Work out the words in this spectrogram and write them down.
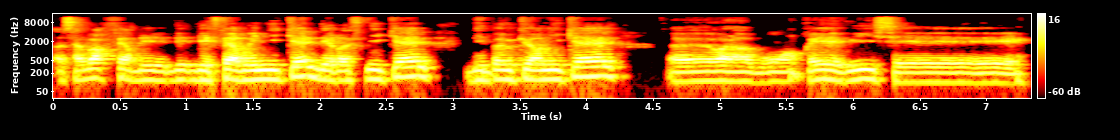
à savoir faire des, des, fairways nickel, des roughs nickel, des bunkers nickel. Euh, voilà. Bon, après, oui, c'est.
